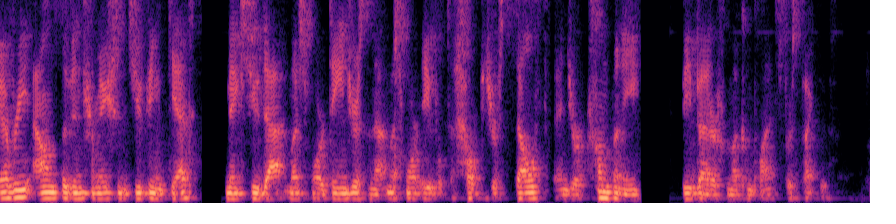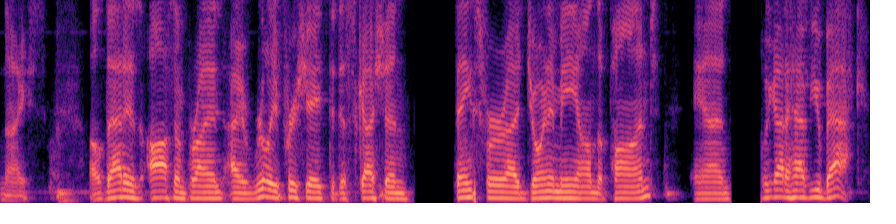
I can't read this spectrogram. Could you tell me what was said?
Every ounce of information that you can get makes you that much more dangerous and that much more able to help yourself and your company be better from a compliance perspective. Nice. Well, that is awesome, Brian. I really appreciate the discussion. Thanks for uh, joining me on the pond, and we got to have you back.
